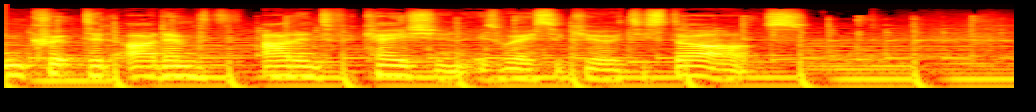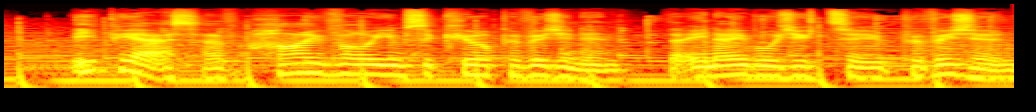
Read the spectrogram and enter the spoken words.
encrypted ident identification is where security starts. EPS have high volume secure provisioning that enables you to provision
